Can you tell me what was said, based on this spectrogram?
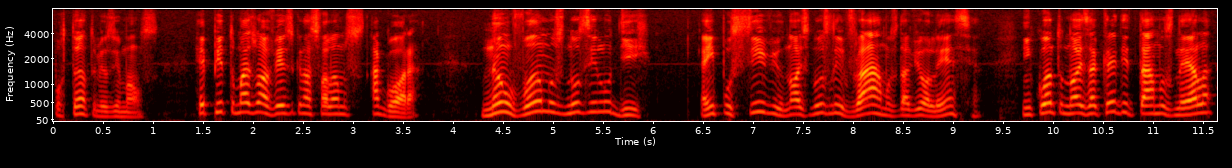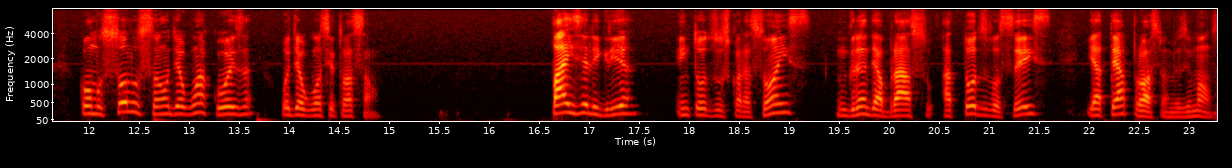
Portanto, meus irmãos, repito mais uma vez o que nós falamos agora. Não vamos nos iludir. É impossível nós nos livrarmos da violência enquanto nós acreditarmos nela como solução de alguma coisa ou de alguma situação. Paz e alegria em todos os corações. Um grande abraço a todos vocês e até a próxima, meus irmãos.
